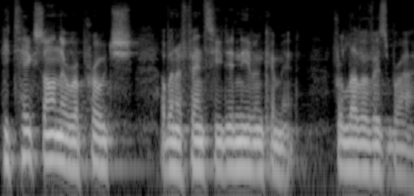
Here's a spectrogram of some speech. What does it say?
He takes on the reproach of an offense he didn't even commit for love of his bride.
